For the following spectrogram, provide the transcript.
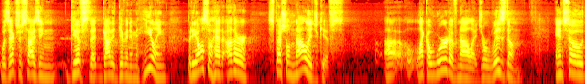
was exercising gifts that God had given him in healing, but he also had other special knowledge gifts uh, like a word of knowledge or wisdom. And so,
